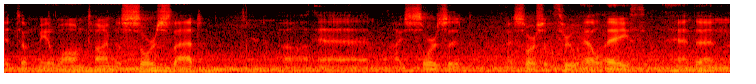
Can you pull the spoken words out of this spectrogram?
It took me a long time to source that, uh, and I source it. I source it through LA, th- and then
